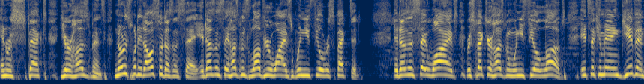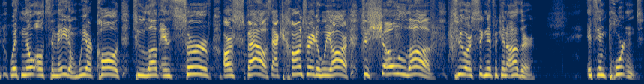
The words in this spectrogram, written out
and respect your husbands. Notice what it also doesn't say. It doesn't say, husbands, love your wives when you feel respected. It doesn't say, wives, respect your husband when you feel loved. It's a command given with no ultimatum. We are called to love and serve our spouse, act contrary to who we are, to show love to our significant other. It's important.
